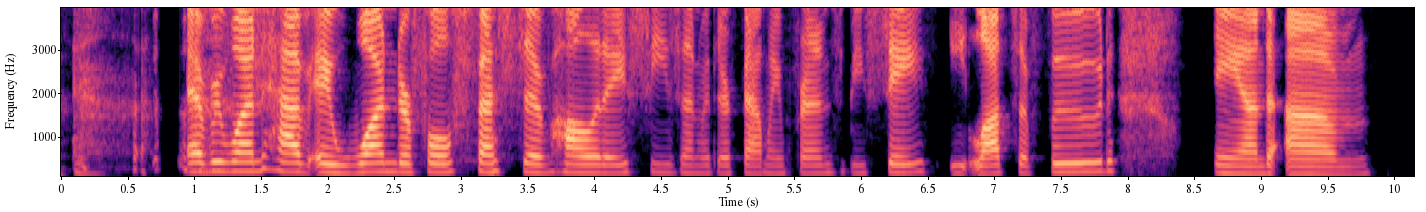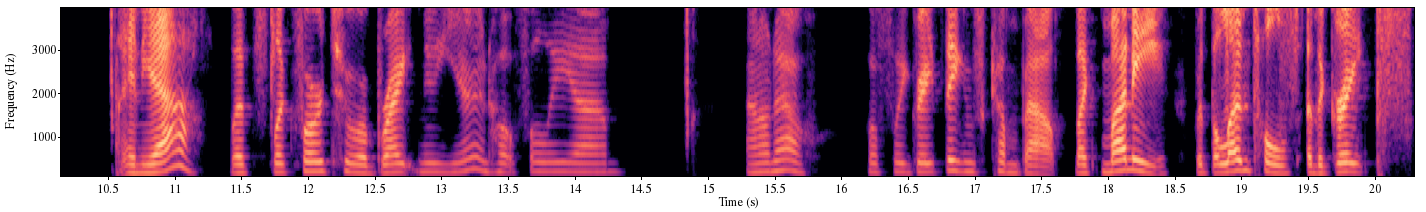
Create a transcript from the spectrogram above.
Everyone have a wonderful festive holiday season with your family and friends. Be safe, eat lots of food, and um and yeah, let's look forward to a bright new year and hopefully um I don't know. Hopefully great things come about like money with the lentils and the grapes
